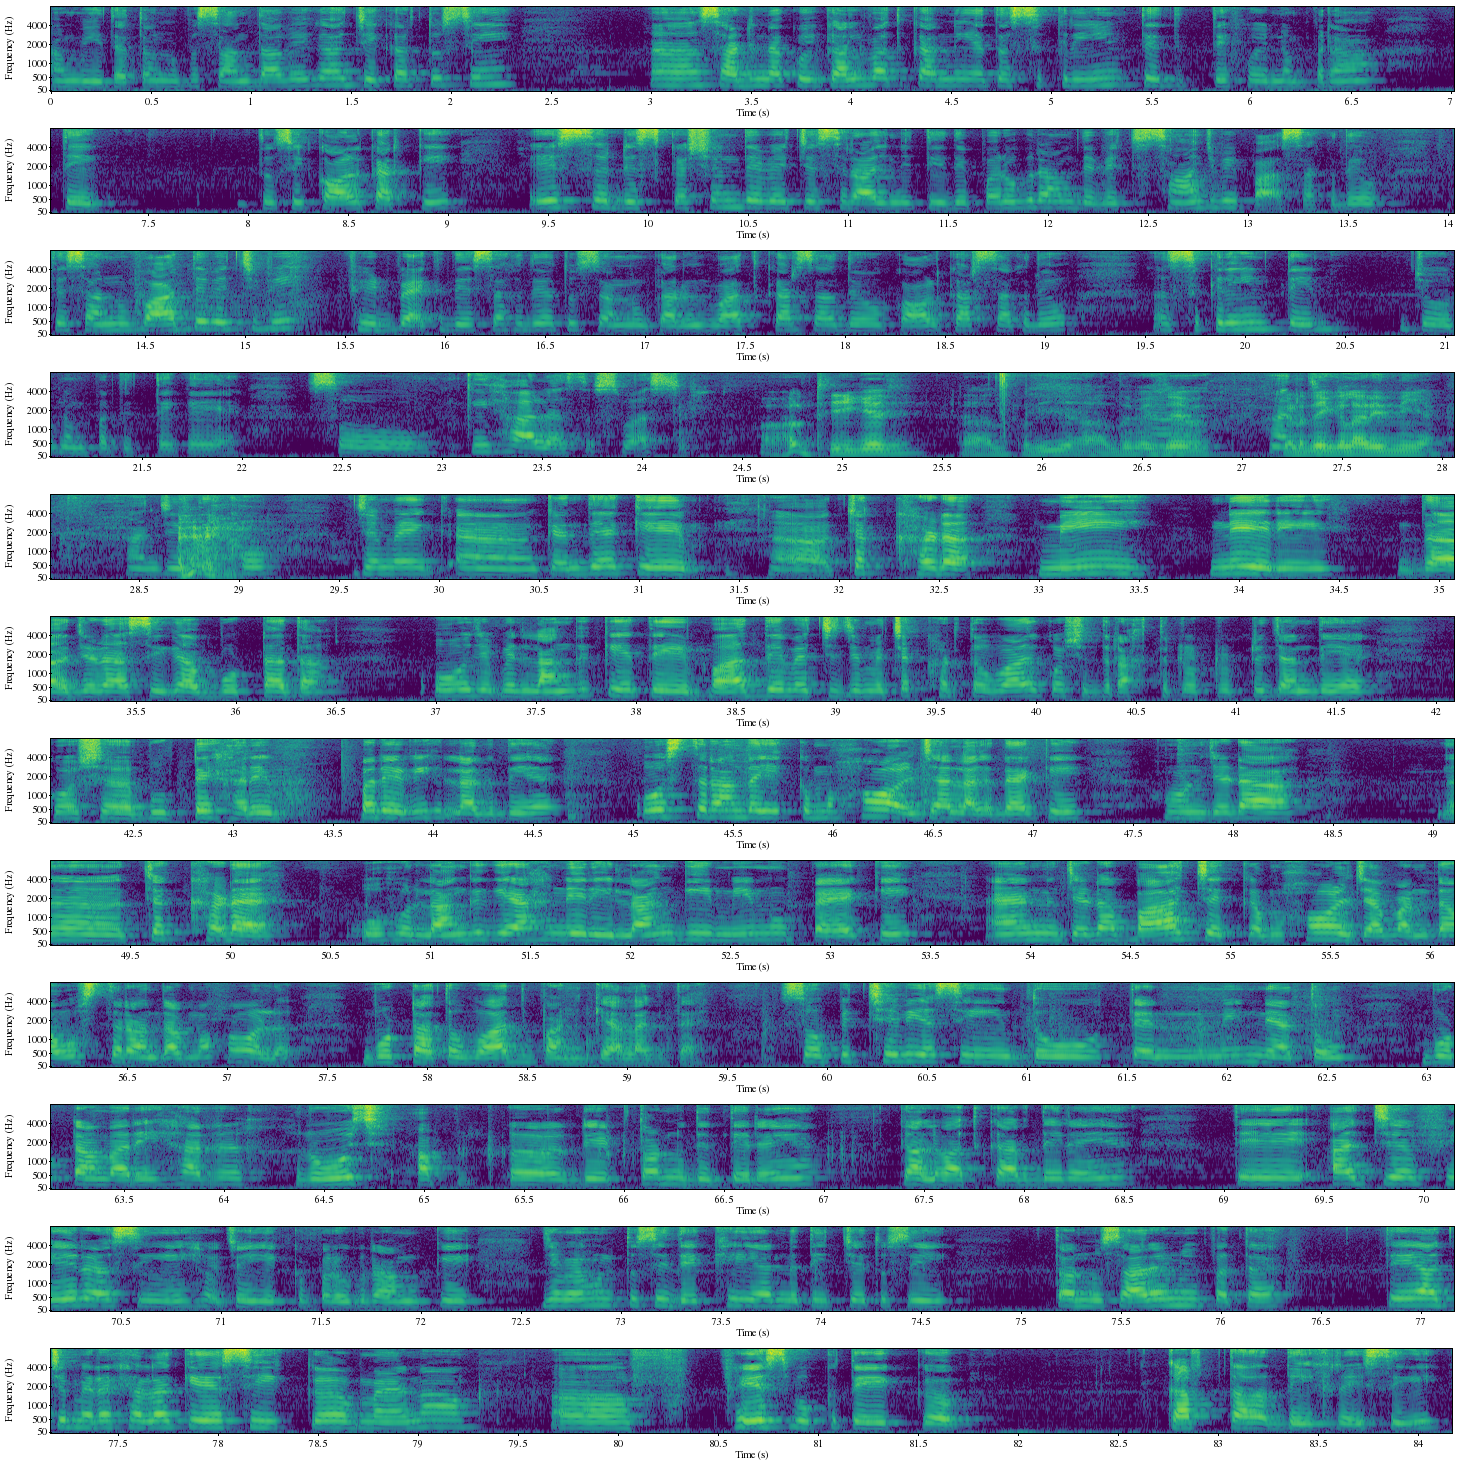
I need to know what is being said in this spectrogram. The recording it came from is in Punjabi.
ਉਮੀਦ ਹੈ ਤੁਹਾਨੂੰ ਪਸੰਦ ਆਵੇਗਾ। ਜੇਕਰ ਤੁਸੀਂ ਸਾਡੇ ਨਾਲ ਕੋਈ ਗੱਲਬਾਤ ਕਰਨੀ ਹੈ ਤਾਂ ਸਕਰੀਨ ਤੇ ਦਿੱਤੇ ਹੋਏ ਨੰਬਰਾਂ ਤੇ ਤੁਸੀਂ ਕਾਲ ਕਰਕੇ ਇਸ ਡਿਸਕਸ਼ਨ ਦੇ ਵਿੱਚ ਇਸ ਰਾਜਨੀਤੀ ਦੇ ਪ੍ਰੋਗਰਾਮ ਦੇ ਵਿੱਚ ਸਾਂਝ ਵੀ ਪਾ ਸਕਦੇ ਹੋ ਤੇ ਸਾਨੂੰ ਬਾਅਦ ਦੇ ਵਿੱਚ ਵੀ ਫੀਡਬੈਕ ਦੇ ਸਕਦੇ ਹੋ। ਤੁਸੀਂ ਸਾਨੂੰ ਗੱਲਬਾਤ ਕਰ ਸਕਦੇ ਹੋ ਕਾਲ ਕਰ ਸਕਦੇ ਹੋ। ਸਕਰੀਨ ਤੇ ਜੋ ਨੰਬਰ ਦਿੱਤੇ ਗਏ ਹੈ। ਸੋ ਕੀ ਹਾਲ ਹੈ ਸੁਸਵਾਸ ਜੀ? ਹਾਲ ਠੀਕ ਹੈ ਜੀ। ਹਾਲ ਵਧੀਆ ਹਾਲ ਤਾਂ ਹਾਂ, ਕਿਹੜੇ ਗੱਲਾਂ ਰਹਿੰਦੀਆਂ ਹਾਂਜੀ ਦੇਖੋ ਜਿਵੇਂ ਕਹਿੰਦੇ ਆ ਕਿ ਝੱਖੜ, ਮੀਂਹ ਨੇਰੀ ਦਾ ਜਿਹੜਾ ਸੀਗਾ ਵੋਟਾਂ ਦਾ ਉਹ ਜਿਵੇਂ ਲੰਘ ਕੇ ਤੇ ਬਾਅਦ ਦੇ ਵਿੱਚ ਜਿਵੇਂ ਝੱਖੜ ਤੋਂ ਬਾਅਦ ਕੁਝ ਦਰਖਤ ਟੁੱਟ ਟੁੱਟ ਜਾਂਦੇ ਆ ਕੁਝ ਬੂਟੇ ਹਰੇ ਭਰੇ ਵੀ ਲੱਗਦੇ ਆ, ਉਸ ਤਰ੍ਹਾਂ ਦਾ ਇੱਕ ਮਾਹੌਲ ਜਿਹਾ ਲੱਗਦਾ ਕਿ ਹੁਣ ਜਿਹੜਾ ਝੱਖੜ ਹੈ, ਉਹ ਲੰਘ ਗਿਆ, ਹਨੇਰੀ ਲੰਘ ਗਈ, ਮੀਂਹ ਮੂੰਹ ਪੈ ਕੇ, ਐਨ ਜਿਹੜਾ ਬਾਅਦ ਚ ਇੱਕ ਮਾਹੌਲ ਜਿਹਾ ਬਣਦਾ, ਉਸ ਤਰ੍ਹਾਂ ਦਾ ਮਾਹੌਲ ਵੋਟਾਂ ਤੋਂ ਬਾਅਦ ਬਣ ਗਿਆ ਲੱਗਦਾ ਹੈ। ਸੋ ਪਿੱਛੇ ਵੀ ਅਸੀਂ 2-3 ਮਹੀਨਿਆਂ ਤੋਂ ਵੋਟਾਂ ਬਾਰੇ ਹਰ ਰੋਜ਼ ਅਪਡੇਟ ਤੁਹਾਨੂੰ ਦਿੰਦੇ ਰਹੇ ਹਾਂ, ਗੱਲਬਾਤ ਕਰਦੇ ਰਹੇ ਹਾਂ ਤੇ ਅੱਜ ਫਿਰ ਅਸੀਂ ਇਹੋ ਜਿਹਾ ਇੱਕ ਪ੍ਰੋਗਰਾਮ ਕਿ ਜਿਵੇਂ ਹੁਣ ਤੁਸੀਂ ਦੇਖੇ ਆ, ਨਤੀਜੇ ਤੁਸੀਂ, ਤੁਹਾਨੂੰ ਸਾਰਿਆਂ ਨੂੰ ਹੀ ਪਤਾ ਹੈ ਤੇ ਅੱਜ ਮੇਰਾ ਖਿਆਲ ਹੈ ਕਿ ਅਸੀਂ ਇੱਕ, ਮੈਂ ਨਾ ਫੇਸਬੁੱਕ ਤੇ ਇੱਕ ਕਵਿਤਾ ਦੇਖ ਰਹੀ ਸੀ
